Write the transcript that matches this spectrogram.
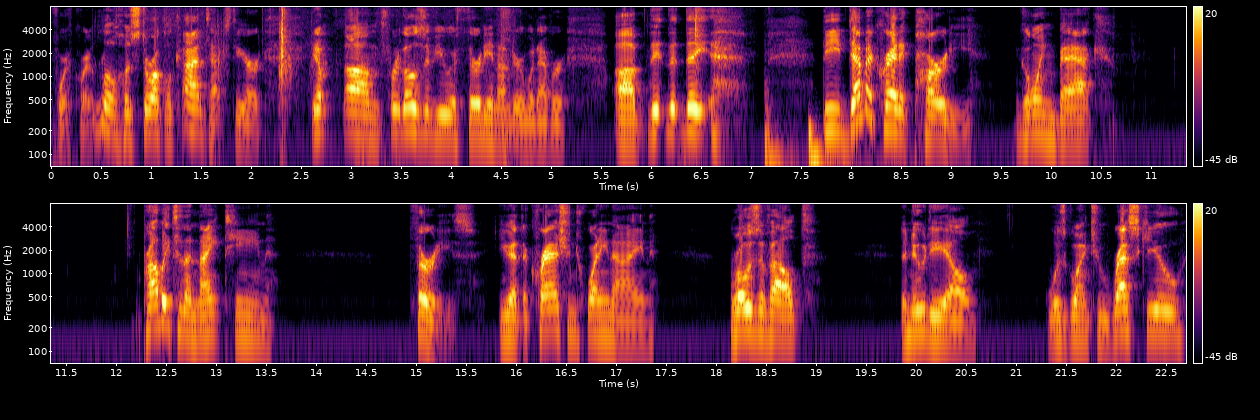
fourth quarter. A little historical context here. You know, um, for those of you who are 30 and under, whatever, uh, the, the, the, the Democratic Party going back probably to the 1930s, you had the crash in 29, Roosevelt, the New Deal was going to rescue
